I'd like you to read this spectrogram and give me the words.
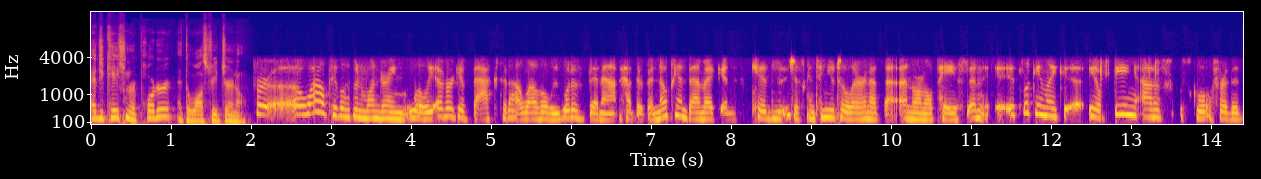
education reporter at the Wall Street Journal. For uh, a while, people have been wondering will we ever get back to that level we would have been at had there been no pandemic and kids just continue to learn at a normal pace? And it's looking like, uh, you know, being out of school for the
